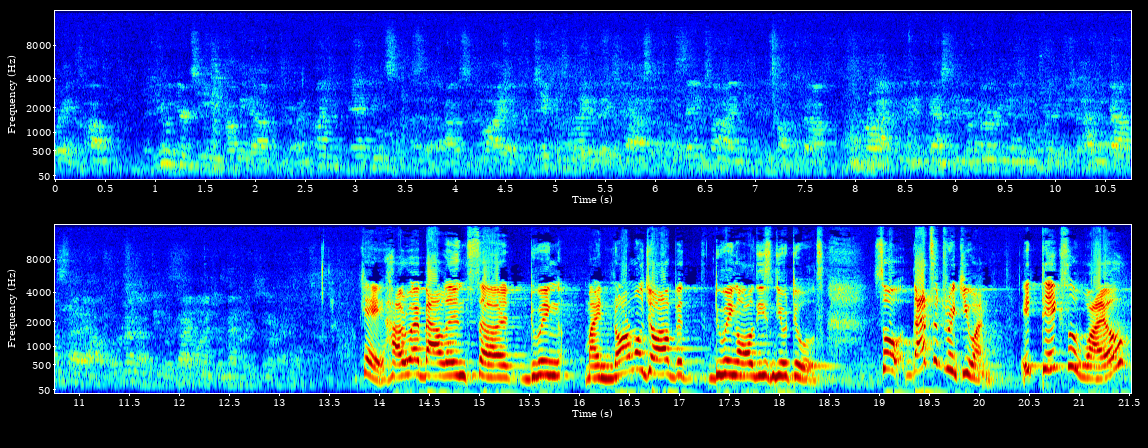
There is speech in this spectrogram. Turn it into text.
Great. You and your team probably have an unending supply of tickets and day-to-day tasks. At the have? okay, how do I balance uh, doing my normal job with doing all these new tools? So that's a tricky one. It takes a while,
